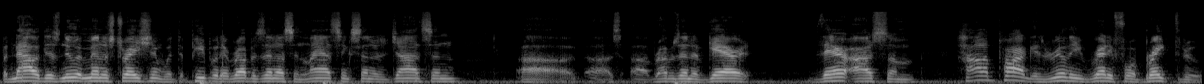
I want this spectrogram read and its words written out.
But now with this new administration, with the people that represent us in Lansing, Senator Johnson, uh, uh, uh, Representative Garrett, there are some. Highland Park is really ready for a breakthrough,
